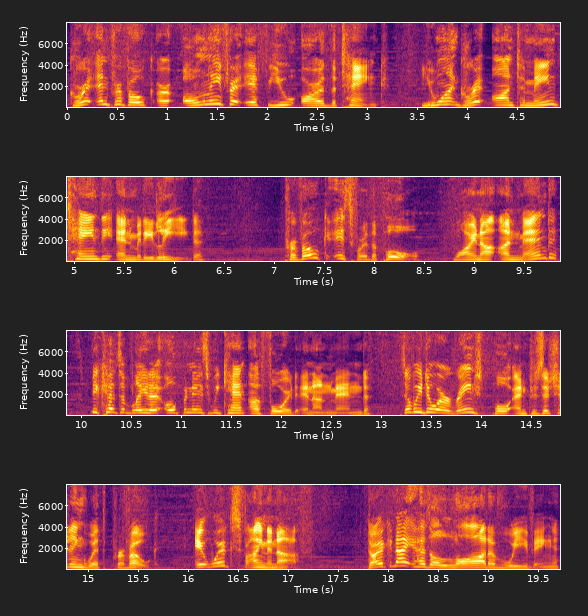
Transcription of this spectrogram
Grit and Provoke are only for if you are the tank. You want Grit on to maintain the enmity lead. Provoke is for the pull. Why not Unmend? Because of later openers we can't afford an Unmend. So we do our ranged pull and positioning with Provoke. It works fine enough. Dark Knight has a lot of weaving,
